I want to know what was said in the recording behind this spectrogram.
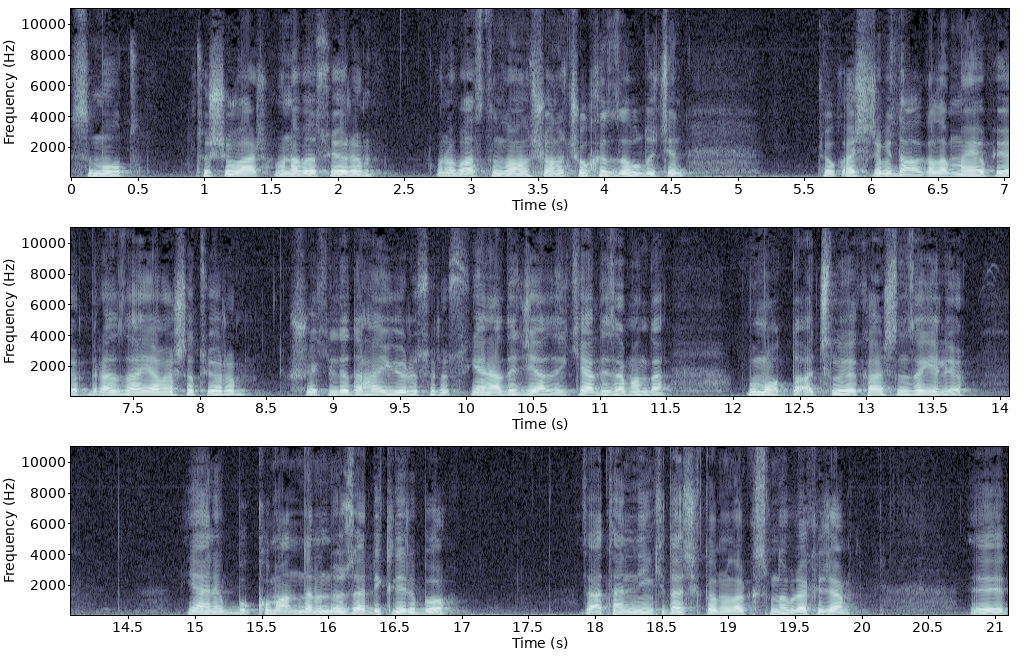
smooth tuşu var. Ona basıyorum. Ona bastığım zaman şu anda çok hızlı olduğu için çok aşırı bir dalgalanma yapıyor. Biraz daha yavaşlatıyorum. Şu şekilde daha iyi görürsünüz. Genelde cihaz ilk geldiği zaman da bu modda açılıyor karşınıza geliyor. Yani bu kumandanın özellikleri bu. Zaten linki de açıklamalar kısmına bırakacağım. Ee,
